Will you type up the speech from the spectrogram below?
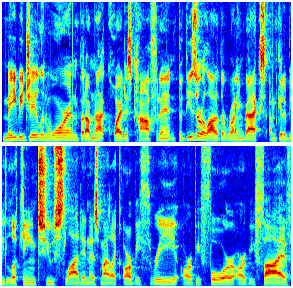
maybe Jaylen Warren, but I'm not quite as confident. But these are a lot of the running backs I'm going to be looking to slide in as my like RB3, RB4, RB5.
